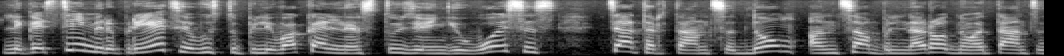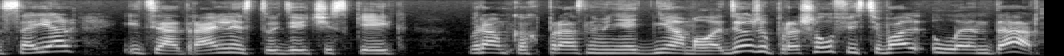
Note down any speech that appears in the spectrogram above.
Для гостей мероприятия выступили вокальная студия New Voices, театр танца «Дом», ансамбль народного танца «Саяр» и театральная студия «Чизкейк». В рамках празднования Дня молодежи прошел фестиваль Land Art,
